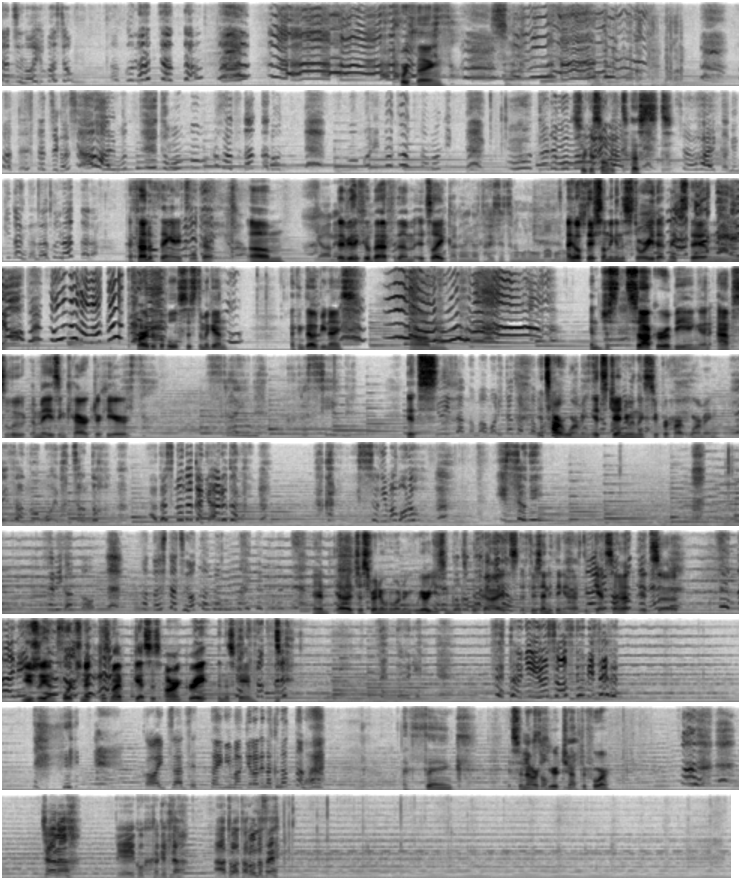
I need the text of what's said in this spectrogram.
たちの居場所なくなっちゃった。Poor thing. So I guess I'll test. I found a thing I need to look up. Um, I really feel bad for them. It's like, I hope there's something in the story that makes them part of the whole system again. I think that would be nice. Um, and just Sakura being an absolute amazing character here. It's it's heartwarming. It's genuinely super heartwarming. And uh, just for anyone wondering, we are using multiple guides. If there's anything I have to guess at, it's uh, usually unfortunate because my guesses aren't great in this game. こいつは絶対に負けられなくなったな I think. So now we're here at chapter four. じゃあな帝国歌劇団あとは頼んだぜ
